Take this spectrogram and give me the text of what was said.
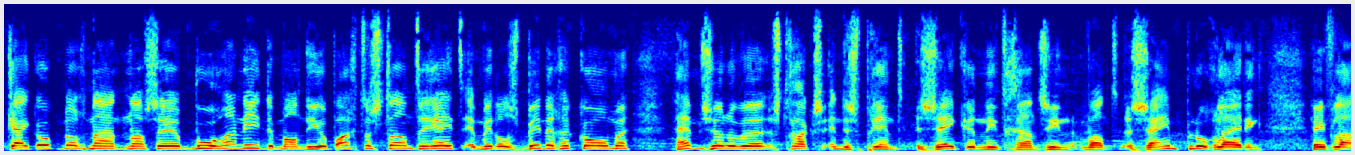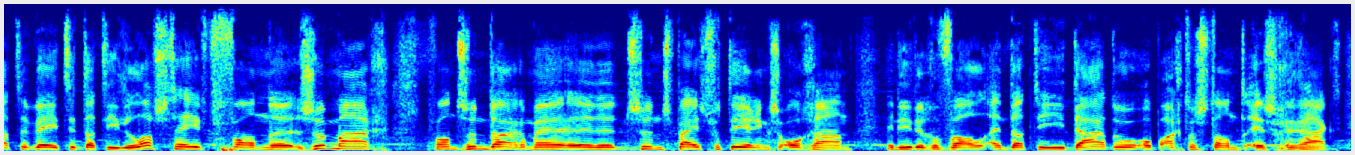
Kijk ook nog naar Nasser Bouhanni. De man die op achterstand reed. Inmiddels binnengekomen. Hem zullen we straks in de sprint zeker niet gaan zien. Want zijn ploegleiding heeft laten weten dat hij last heeft van uh, zijn van zijn darmen, eh, zijn spijsverteringsorgaan in ieder geval. En dat hij daardoor op achterstand is geraakt.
